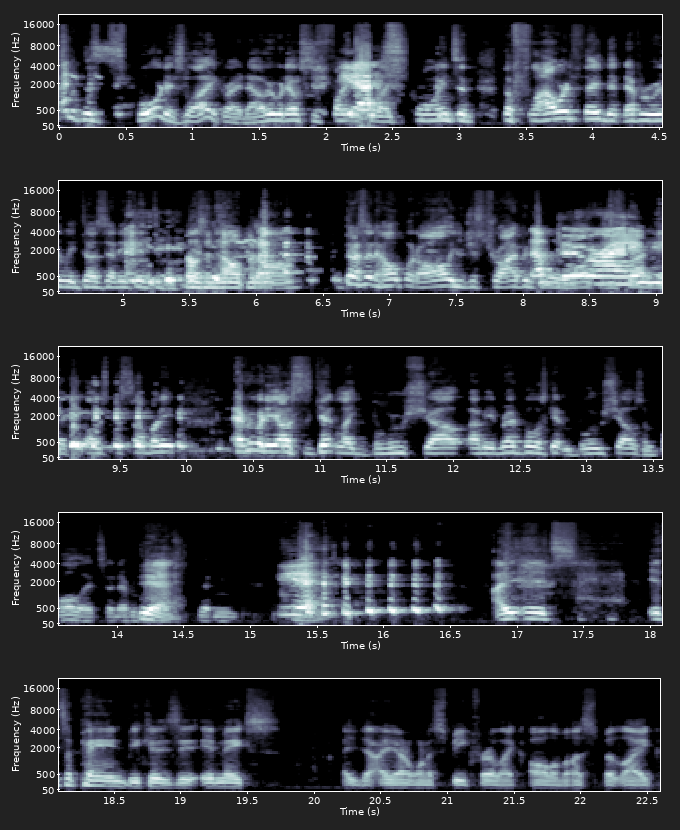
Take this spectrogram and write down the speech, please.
that's what this sport is like right now. Everybody else is fighting for like coins and the flower thing that never really does anything. To doesn't help at all. It doesn't help at all. You just drive into The a wall, you're trying boomerang. to get close to somebody. Everybody else is getting like blue shell. I mean, Red Bull's getting blue shells and bullets, and everybody Yeah. else is getting. yeah. I it's it's a pain because it, it makes I, I don't want to speak for like all of us, but like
